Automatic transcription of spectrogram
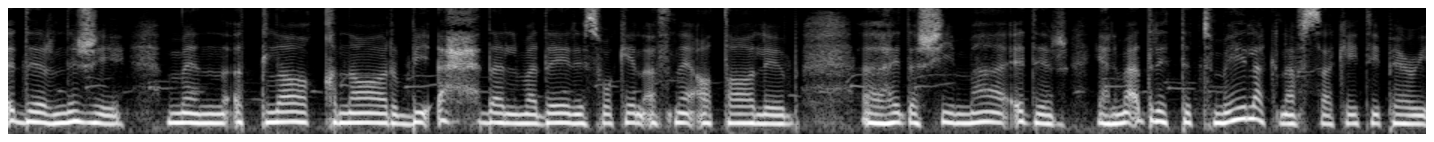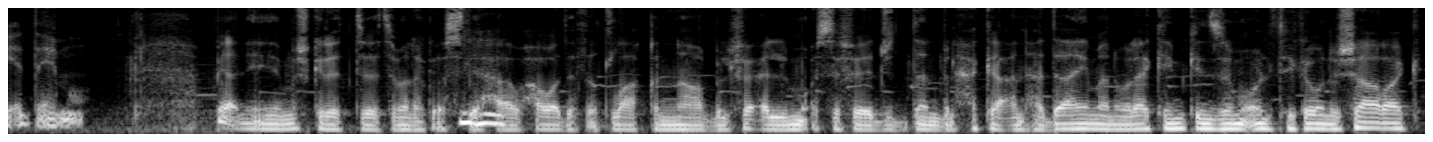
قدر نجي من إطلاق نار نار بإحدى المدارس وكان أثناء طالب. هذا آه الشيء ما قدر يعني ما قدرت تتمالك نفسها كيتي بيري قدامه. يعني مشكلة تملك أسلحة وحوادث إطلاق النار بالفعل مؤسفة جدا بنحكى عنها دائما ولكن يمكن زي ما قلتي كونه شارك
